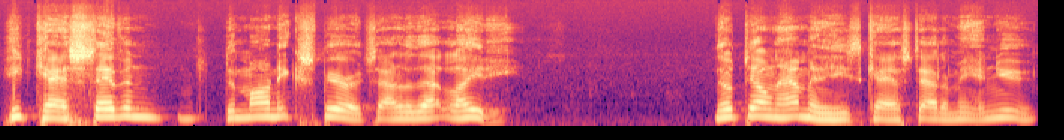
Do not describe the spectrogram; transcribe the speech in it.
He'd cast seven demonic spirits out of that lady. No telling how many he's cast out of me and you.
